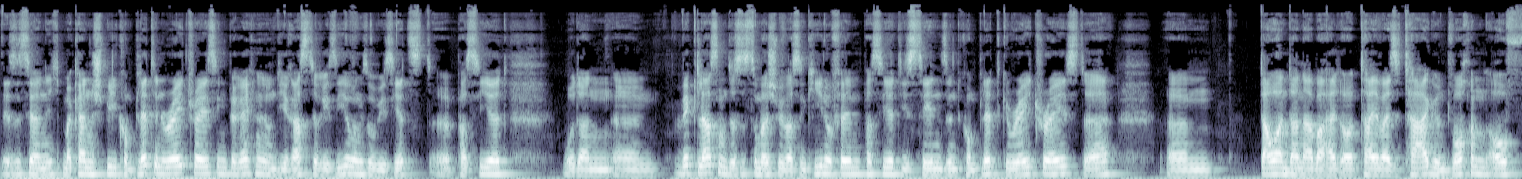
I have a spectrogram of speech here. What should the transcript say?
es ist ja nicht, man kann ein Spiel komplett in Raytracing berechnen und die Rasterisierung, so wie es jetzt äh, passiert, wo dann ähm, weglassen. Das ist zum Beispiel, was in Kinofilmen passiert. Die Szenen sind komplett geraytraced, äh, ähm, dauern dann aber halt auch teilweise Tage und Wochen auf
